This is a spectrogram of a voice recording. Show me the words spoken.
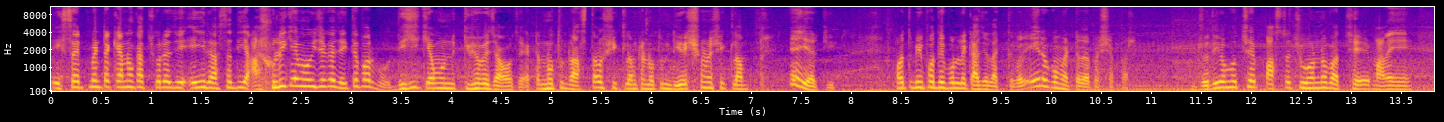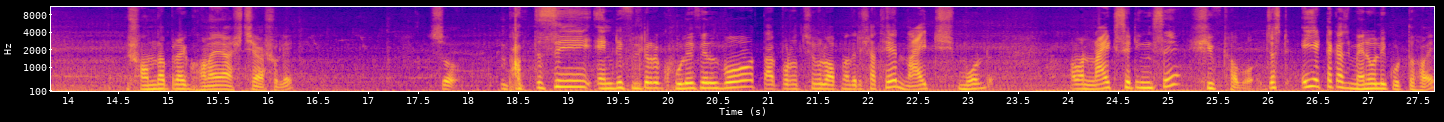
এক্সাইটমেন্টটা কেন কাজ করে যে এই রাস্তা দিয়ে আসলেই কি আমি ওই জায়গায় যেতে পারব? দেখি কেমন, কীভাবে যাওয়া যায়। একটা নতুন রাস্তাও শিখলাম, একটা নতুন ডিরেকশনও শিখলাম। এই আর কি। হয়তো বিপদে পড়লে কাজে লাগতে পারে। এরকম একটা ব্যাপার স্যাপার। যদিও হচ্ছে পাঁচটা চুয়ান্ন বাজছে মানে সন্ধ্যা প্রায় ঘনায় আসছে আসলে। সো ভাবতেছি এনডি ফিল্টার খুলে ফেলব। তারপর হচ্ছে হলো আপনাদের সাথে নাইট মোড আমার নাইট সেটিংসে শিফট হব। জাস্ট এই একটা কাজ ম্যানুয়ালি করতে হয়।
